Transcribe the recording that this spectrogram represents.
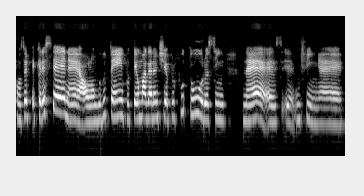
com certeza, crescer, né, ao longo do tempo, ter uma garantia para o futuro, assim, né? É, enfim, é,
